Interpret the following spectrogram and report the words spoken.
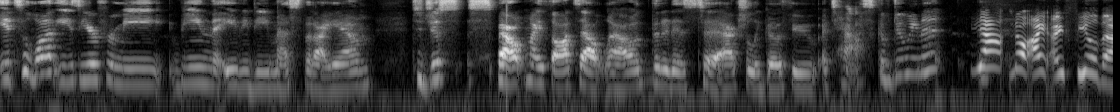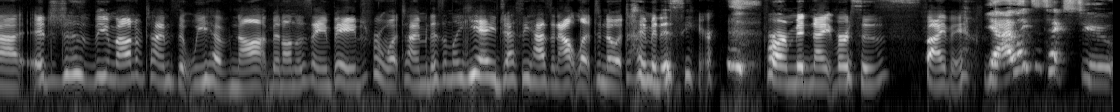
it's a lot easier for me, being the ADD mess that I am, to just spout my thoughts out loud than it is to actually go through a task of doing it. Yeah, no, I I feel that. It's just the amount of times that we have not been on the same page for what time it is. I'm like, "Yay, Jesse has an outlet to know what time it is here for our midnight versus 5 a.m." Yeah, I like to text you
